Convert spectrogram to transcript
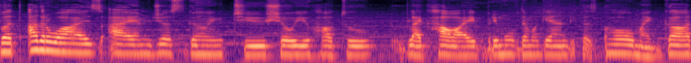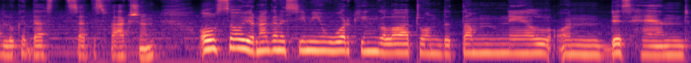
but otherwise I am just going to show you how to like how I remove them again because oh my god look at that satisfaction. Also you're not gonna see me working a lot on the thumbnail on this hand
